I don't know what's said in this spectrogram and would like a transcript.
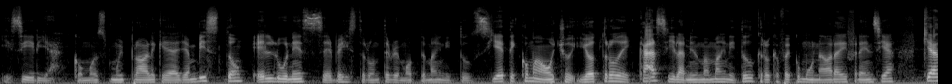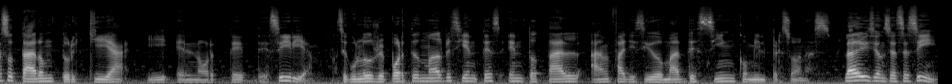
y Siria. Como es muy probable que ya hayan visto, el lunes se registró un terremoto de magnitud 7,8 y otro de casi la misma magnitud, creo que fue como una hora de diferencia, que azotaron Turquía y el norte de Siria. Según los reportes más recientes, en total han fallecido más de 5.000 personas. La división se hace así.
